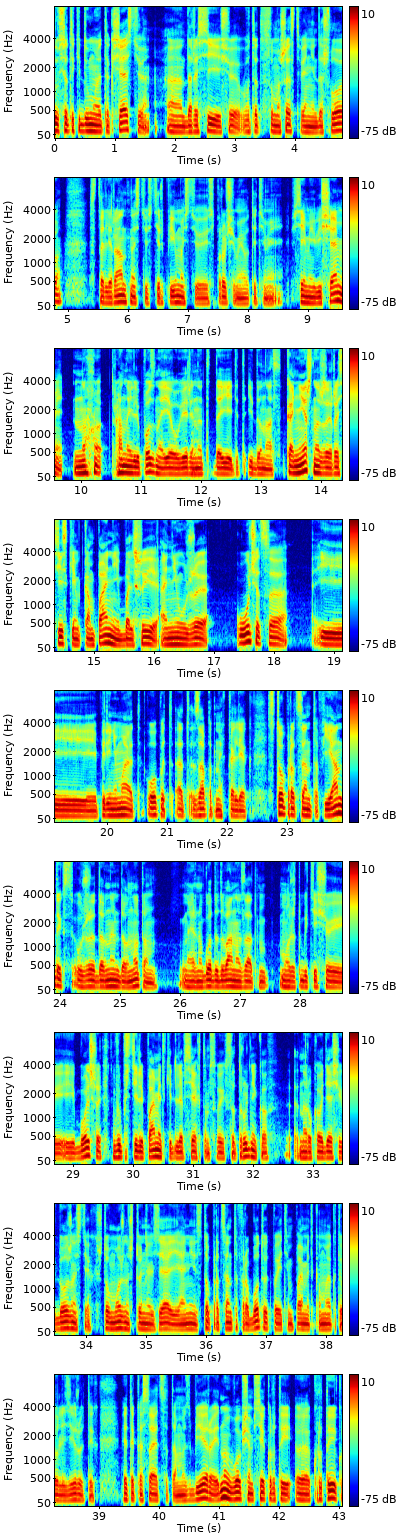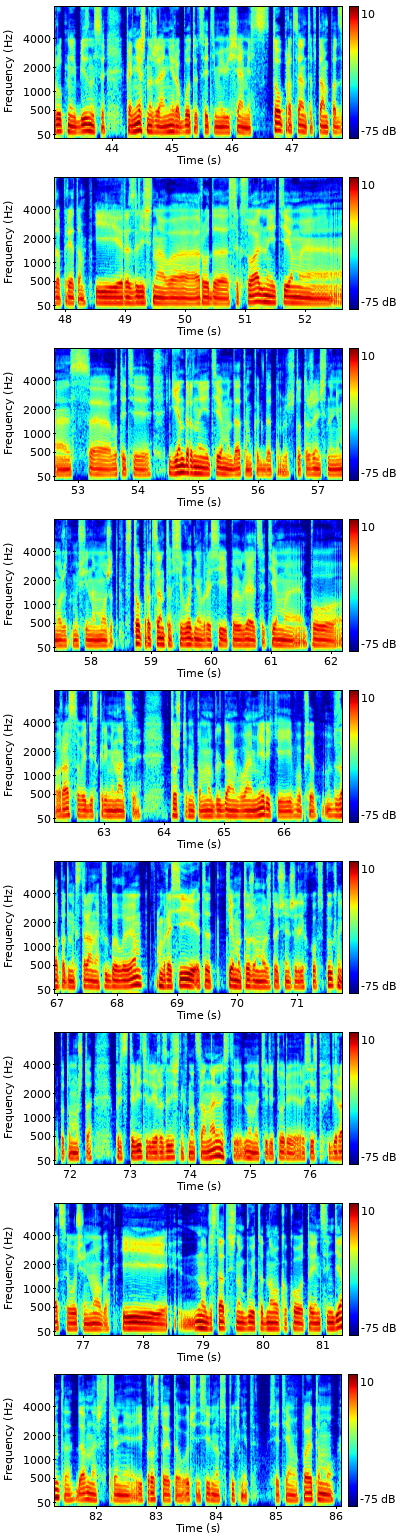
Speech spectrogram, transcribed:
все-таки думаю, это к счастью. А до России еще вот это сумасшествие не дошло с толерантностью, с терпимостью и с прочими вот этими всеми вещами. Но рано или поздно, я уверен, это доедет и до нас. Конечно же, российские компании большие, они уже учатся и перенимают опыт от западных коллег. Сто процентов Яндекс уже давным-давно, там, наверное, года два назад, может быть, еще и, и больше, выпустили памятки для всех там своих сотрудников на руководящих должностях, что можно, что нельзя, и они сто процентов работают по этим памяткам и актуализируют их. Это касается там и Сбера, и, ну, в общем, все крутые, э, крутые крупные бизнесы, конечно же, они работают с этими вещами. Сто процентов там под запретом. И различного рода сексуальные темы, э, с, э, вот эти гендерные темы, да, там, когда там что-то женщина не может, мужчина может. Сто процентов сегодня в России появляются темы по расовой дискриминации то, что мы там наблюдаем в Америке и вообще в западных странах с БЛМ, в России эта тема тоже может очень же легко вспыхнуть, потому что представителей различных национальностей ну, на территории Российской Федерации очень много. И ну, достаточно будет одного какого-то инцидента да, в нашей стране, и просто это очень сильно вспыхнет, вся тема. Поэтому,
